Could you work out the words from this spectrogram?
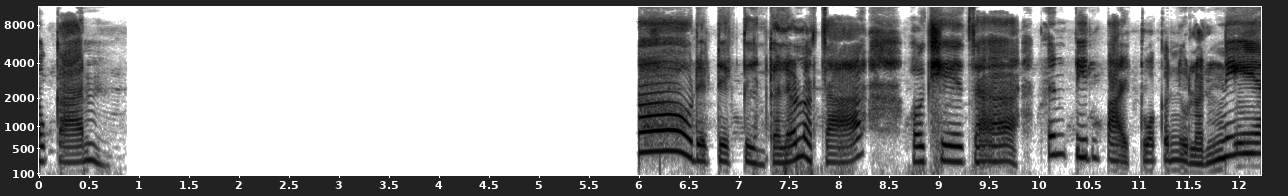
วกัน เด็กๆตื่นกันแล้วเหรอจ๊ะ โอเคจ้าเล่นปีนป่ายตัวกันอยู่แล้วเนี่ย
